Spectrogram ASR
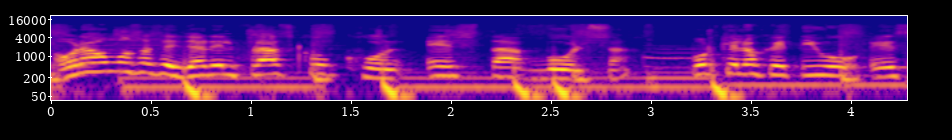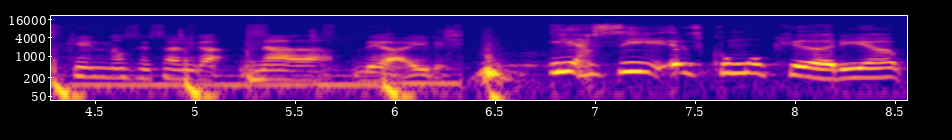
Ahora vamos a sellar el frasco con esta bolsa porque el objetivo es que no se salga nada de aire. Y así es como quedaría,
